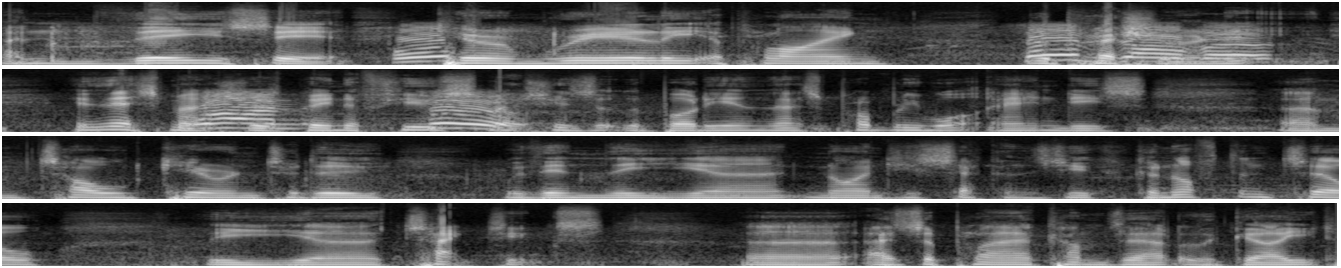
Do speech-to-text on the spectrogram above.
And there you see it. Kieran really applying the pressure. And it, in this match, One, there's been a few two. smashes at the body, and that's probably what Andy's um, told Kieran to do within the uh, 90 seconds. You can often tell the uh, tactics uh, as a player comes out of the gate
